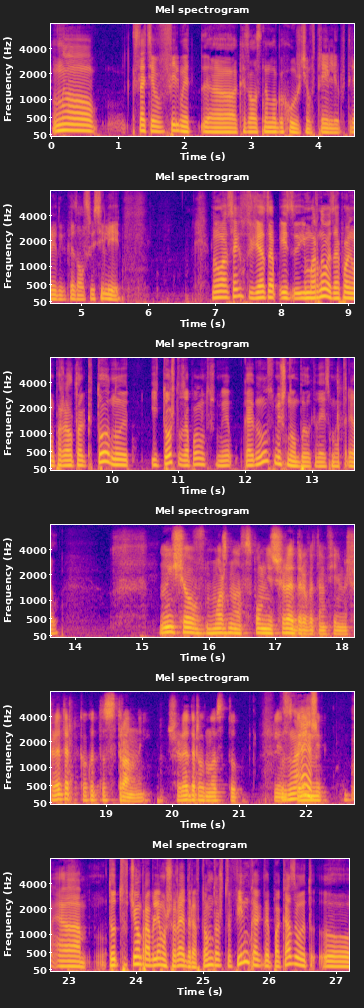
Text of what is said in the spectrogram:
Но, кстати, в фильме э, оказалось намного хуже, чем в трейлере. В трейлере оказалось веселее. Ну, во всяком случае, я зап- из юморного запомнил, пожалуй, только то, ну, и, и то, что запомнил, что мне как ну, смешно было, когда я смотрел. Ну, еще можно вспомнить Шреддера в этом фильме. Шреддер какой-то странный. Шреддер у нас тут, блин, Знаешь, скорее А, тут в чем проблема Шреддера? В том, то, что фильм как-то показывает, э,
